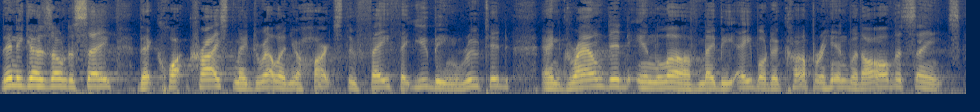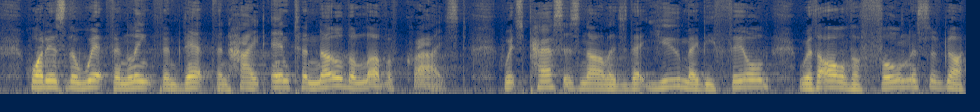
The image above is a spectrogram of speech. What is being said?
Then he goes on to say that Christ may dwell in your hearts through faith, that you, being rooted and grounded in love, may be able to comprehend with all the saints what is the width and length and depth and height, and to know the love of Christ which passes knowledge, that you may be filled with all the fullness of God.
